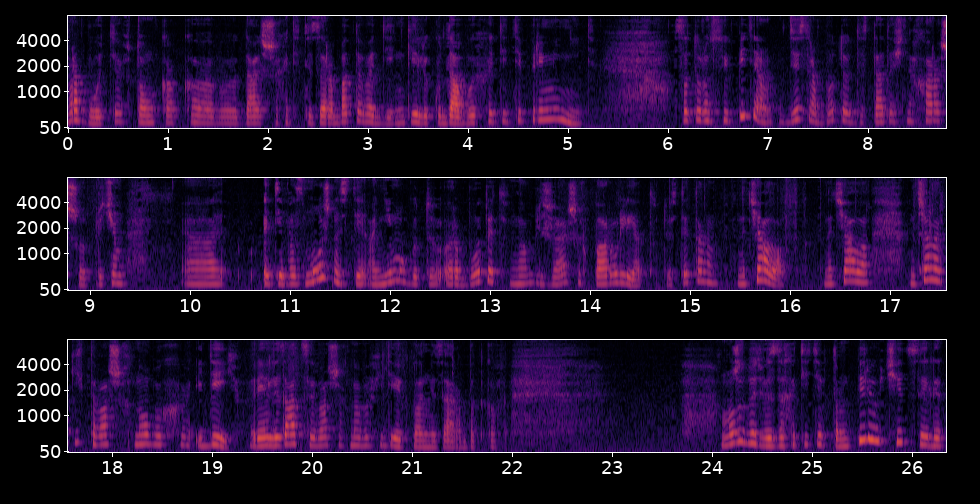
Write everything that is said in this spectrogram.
в работе, в том, как э, вы дальше хотите зарабатывать деньги или куда вы хотите применить. Сатурн с Юпитером здесь работают достаточно хорошо. Причем э, эти возможности, они могут работать на ближайших пару лет. То есть это начало, начало, начало каких-то ваших новых идей, реализации ваших новых идей в плане заработков. Может быть, вы захотите там переучиться или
